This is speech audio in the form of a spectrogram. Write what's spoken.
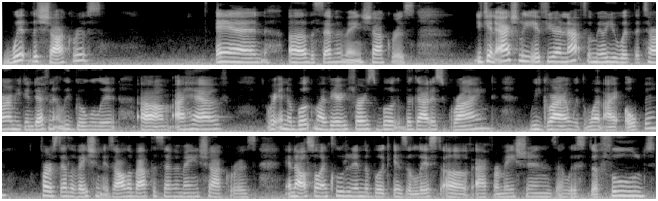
With the chakras and uh, the seven main chakras, you can actually, if you're not familiar with the term, you can definitely Google it. Um, I have written a book, my very first book, The Goddess Grind. We grind with one eye open. First Elevation is all about the seven main chakras. And also included in the book is a list of affirmations, a list of foods,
